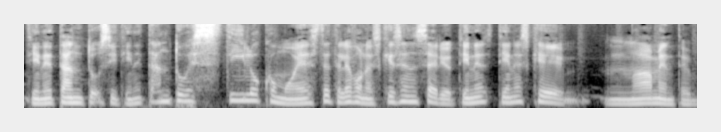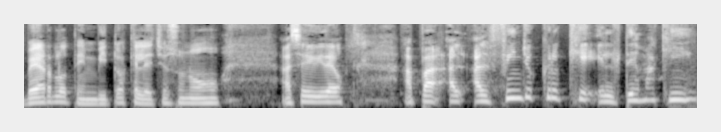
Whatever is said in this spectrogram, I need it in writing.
tiene tanto, si tiene tanto estilo como este teléfono, es que es en serio, tienes, tienes que nuevamente verlo, te invito a que le eches un ojo a ese video. Al, fin yo creo que el tema aquí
